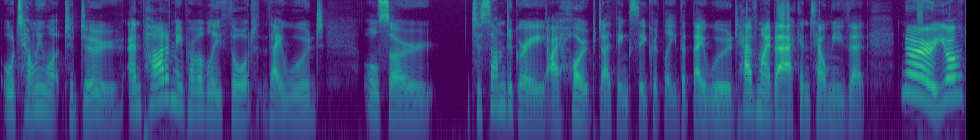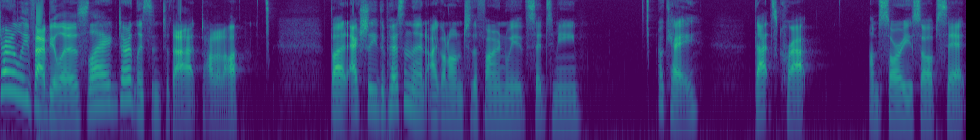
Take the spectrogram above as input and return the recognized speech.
or tell me what to do. And part of me probably thought they would also, to some degree, I hoped, I think secretly, that they would have my back and tell me that, no, you're totally fabulous. Like, don't listen to that. Da da da. But actually, the person that I got onto the phone with said to me, okay, that's crap. I'm sorry you're so upset.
